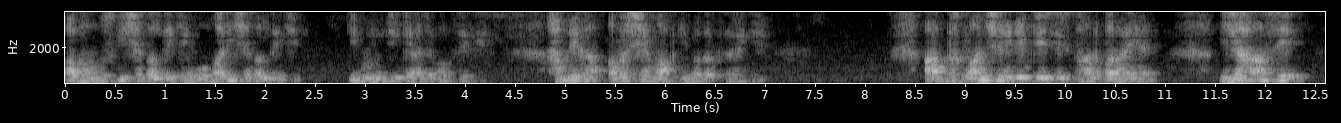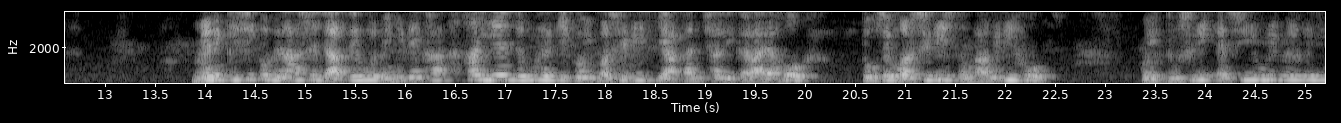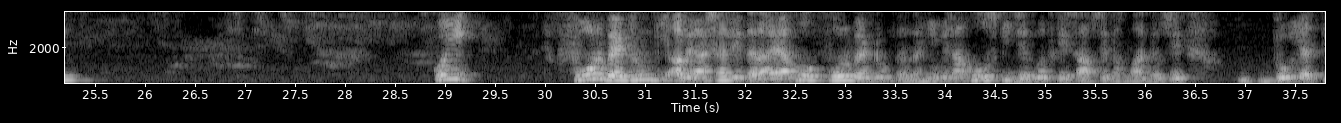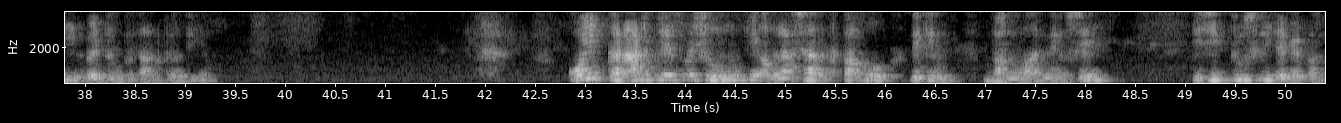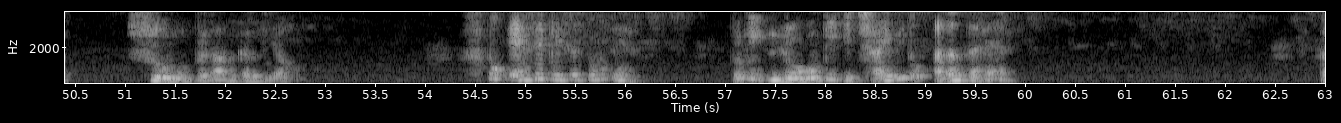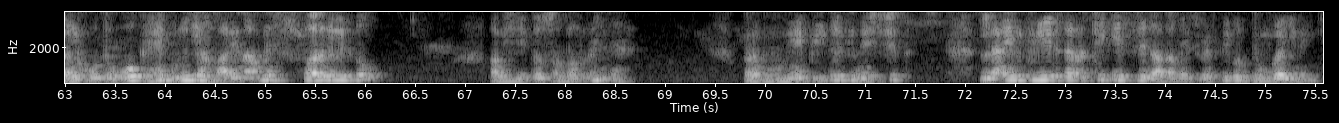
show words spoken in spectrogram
अब हम उसकी शक्ल देखें, वो हमारी शक्ल देखें कि गुरु जी क्या जवाब देंगे। हमने कहा, अवश्य हम आपकी मदद करेंगे। आप भगवान शनिदेव के इस स्थान पर आए हैं। यहाँ से मैंने किसी को निराश से जाते हुए नहीं देखा। हाँ ये ज़रूर है कि कोई मर्सिडीज की आकांक्षा लेकर आया हो तो उसे मर्सिडीज तो ना मिली हो। कोई दूसरी एस मिल गई हो। कोई फोर बेडरूम की अभिलाषा लेकर आया हो, फोर बेडरूम तो नहीं मिला हो, उसकी ज़रूरत के हिसाब से भगवान ने उसे दो या तीन बेडरूम प्रदान कर दिया कोई कनाट प्लेस में शोरूम की अभिलाषा रखता हो, लेकिन भगवान ने उसे किसी दूसरी जगह पर शोरूम प्रदान कर दिया हो। तो ऐसे केसेस तो होते हैं, क्योंकि लोगों की इच्छाएँ भी तो अनंत है। कल को तो वो कहें गुरु जी हमारे नाम में स्वर्ग लिख दो। अब ये तो संभव नहीं है। प्रभु ने भी तो एक निश्चित लाइन क्रिएट कर रखी कि इससे ज़्यादा मैं इस व्यक्ति को दूँगा ही नहीं।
